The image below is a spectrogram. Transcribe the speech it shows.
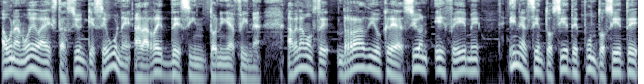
a una nueva estación que se une a la red de Sintonía Fina. Hablamos de Radio Creación FM en el 107.7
